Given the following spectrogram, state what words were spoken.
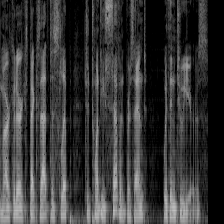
eMarketer expects that to slip to 27% within two years.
